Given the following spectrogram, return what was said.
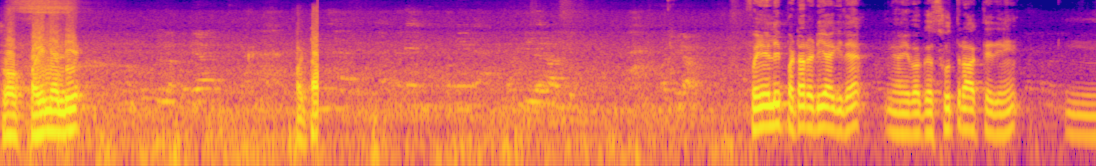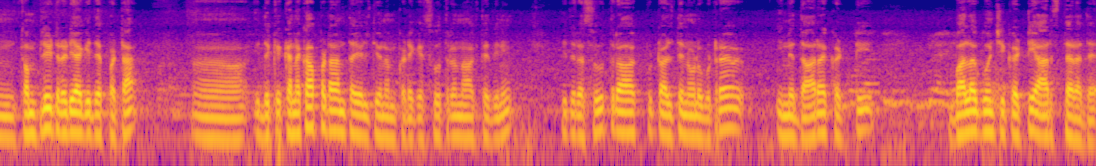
ಸೊ ಫೈನಲಿ ಪಟ ಫೈನಲಿ ಪಟ ರೆಡಿಯಾಗಿದೆ ಇವಾಗ ಸೂತ್ರ ಆಗ್ತಾಯಿದ್ದೀನಿ ಕಂಪ್ಲೀಟ್ ರೆಡಿಯಾಗಿದೆ ಪಟ. ಇದಕ್ಕೆ ಕನಕಾಪಟ ಅಂತ ಹೇಳ್ತೀವಿ ನಮ್ಮ ಕಡೆಗೆ, ಸೂತ್ರನ ಹಾಕ್ತಾಯಿದ್ದೀನಿ ಈ ಥರ ಸೂತ್ರ ಹಾಕ್ಬಿಟ್ಟು ಅಳತೆ ನೋಡಿಬಿಟ್ರೆ, ಇನ್ನು ದಾರ ಕಟ್ಟಿ ಬಾಲಗುಂಚಿ ಕಟ್ಟಿ ಆರಿಸ್ತಾ ಇರೋದೆ.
